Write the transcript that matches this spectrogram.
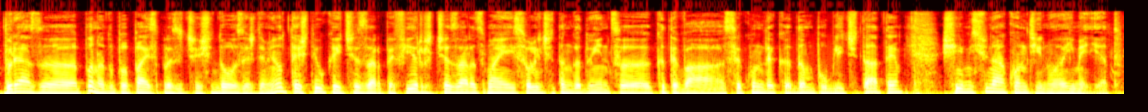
Durează până după 14 și 20 de minute. Știu că e Cezar pe fir. Cezar îți mai solicită îngăduință câteva secunde că dăm publicitate și emisiunea continuă imediat.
